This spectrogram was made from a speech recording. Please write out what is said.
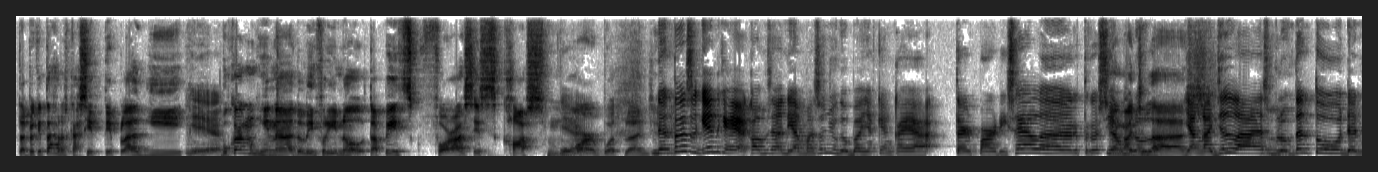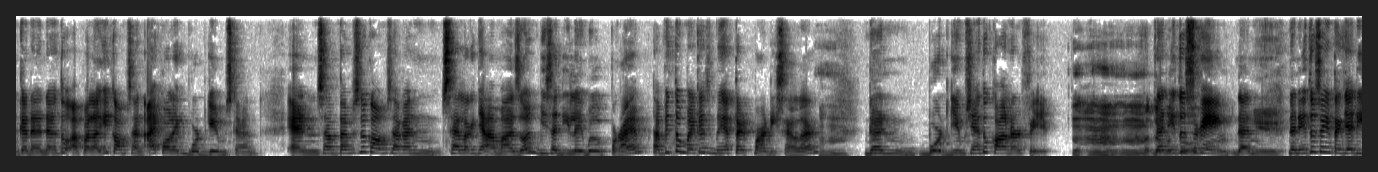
tapi kita harus kasih tip lagi. Yeah. bukan menghina delivery no tapi it's for us it's cost more buat belanja. Dan terus again kayak kalau misalnya di Amazon juga banyak yang kayak third party seller, terus Yang yang, belum jelas. Hmm. yang nggak jelas, belum tentu dan kadang-kadang tuh apalagi kalau misalnya I collect board games kan. And sometimes tuh kalau misalkan sellernya Amazon bisa di label Prime, tapi tuh mereka sebenarnya third party seller Hmm. dan board gamesnya itu counterfeit. Mm-mm, mm, betul, dan itu sering dan Iya. dan itu sering terjadi.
